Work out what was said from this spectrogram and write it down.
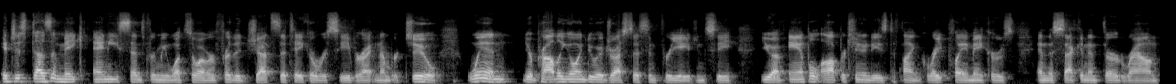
It just doesn't make any sense for me whatsoever for the Jets to take a receiver at number two when you're probably going to address this in free agency. You have ample opportunities to find great playmakers in the second and third round.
